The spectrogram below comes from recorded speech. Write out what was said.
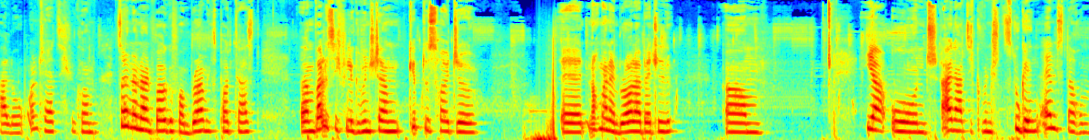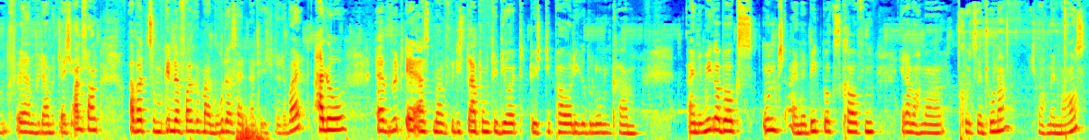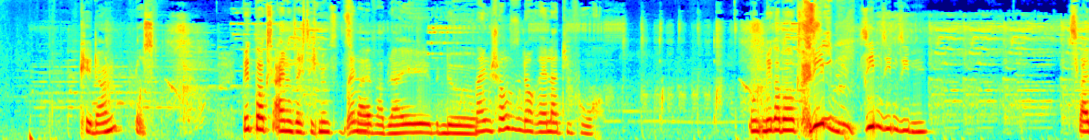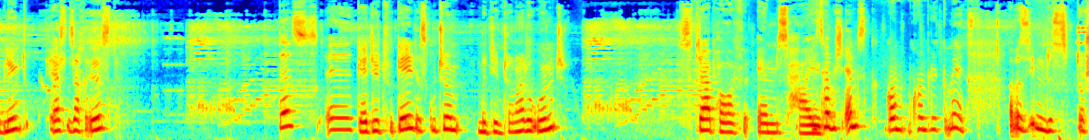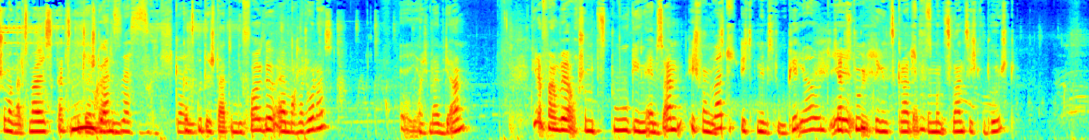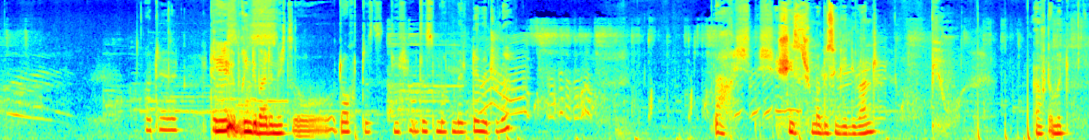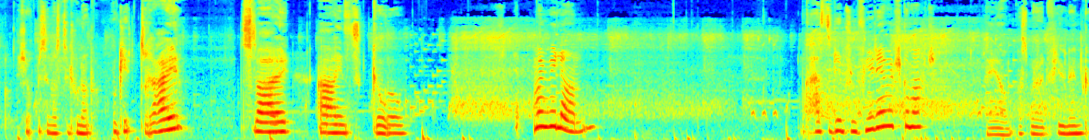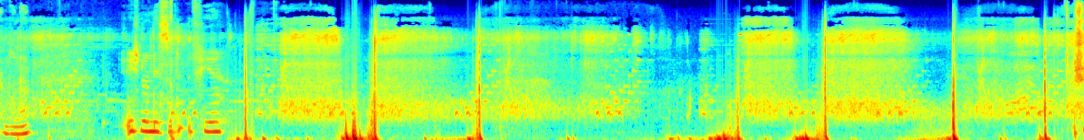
Hallo und herzlich willkommen zu einer neuen Folge vom Bramix Podcast. Ähm, weil es sich viele gewünscht haben, gibt es heute äh, nochmal ein Brawler Battle. Ähm, ja, und einer hat sich gewünscht, du gegen Ems, darum werden wir damit gleich anfangen. Aber zum Beginn der Folge, mein Bruder ist halt natürlich wieder dabei. Hallo. Er wird er erstmal für die Starpunkte, die heute durch die Powerliga Belohnung kamen, eine Megabox und eine Big Box kaufen. Ja, dann machen wir kurz den Ton an. Ich mache meine Maus. Okay, dann los. Big Box 61 Münzen, 2 Meine- verbleibende. Meine Chancen sind doch relativ hoch. Und Megabox 7. 7, 7, 7. 2 blinkt. Erste Sache ist Das, äh, Gadget für Geld, das Gute mit dem Tornado und Star Power für Ems Hype. jetzt habe ich Ems kom komplett gemaxt. Aber 7, das ist doch schon mal ganz nice. Ganz guter Uh, Start. ganz, in, das ist richtig geil. ganz guter Start in die Folge. Äh, mach mal Ton aus. Äh, Mach ja. ich mal wieder an. Okay, dann fangen wir auch schon mit Stu gegen Ems an. Ich fange mit. Stu. Ich nehme Stu, okay? Ja, und, ich habe äh, Stu übrigens gerade auf muss 25 gepusht. Warte. Die bringen dir beide nichts. So, doch, das, die, das macht mehr Damage, oder? Ach, ich, ich. Ich schieße schon mal ein bisschen gegen die Wand. Auch damit ich auch ein bisschen was zu tun habe. Okay, 3, 2, 1, go. Go. Mein WLAN. Hast du dem schon viel Damage gemacht? Naja, was man halt viel nennen kann, so, ne? Ich noch nicht so viel.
